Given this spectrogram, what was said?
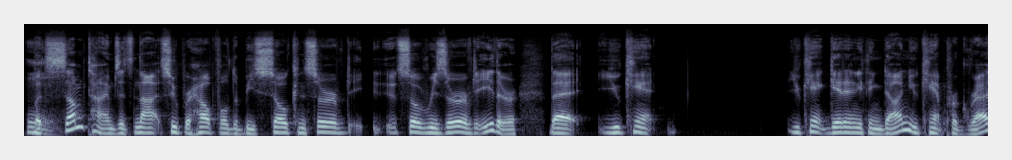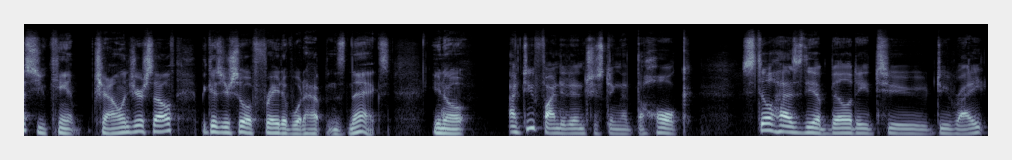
But hmm. sometimes it's not super helpful to be so conserved, so reserved either that you can't you can't get anything done, you can't progress, you can't challenge yourself because you're so afraid of what happens next. You know, I do find it interesting that the Hulk still has the ability to do right.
